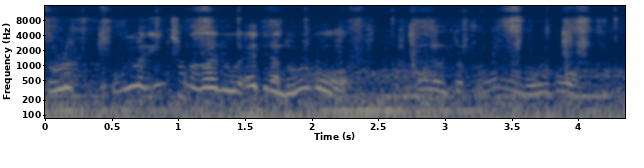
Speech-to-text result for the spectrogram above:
놀러 이건 인천 가가지고 애들이랑 놀고 오늘은 또 조금 놀고.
